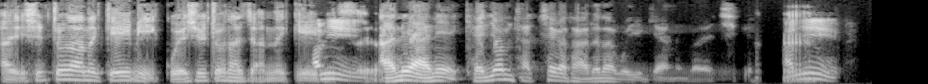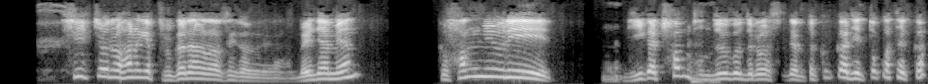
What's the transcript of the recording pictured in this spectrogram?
아니, 실존하는 게임이 있고요, 실존하지 않는 게임이 아니, 있어요. 아니 아니 개념 자체가 다르다고 얘기하는 거예요 지금. 아니, 실존을 하는 게 불가능하다고 생각을 해요. 왜냐면, 그 확률이 네가 처음 돈 들고 들어갔을 때부터 끝까지 똑같을까?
